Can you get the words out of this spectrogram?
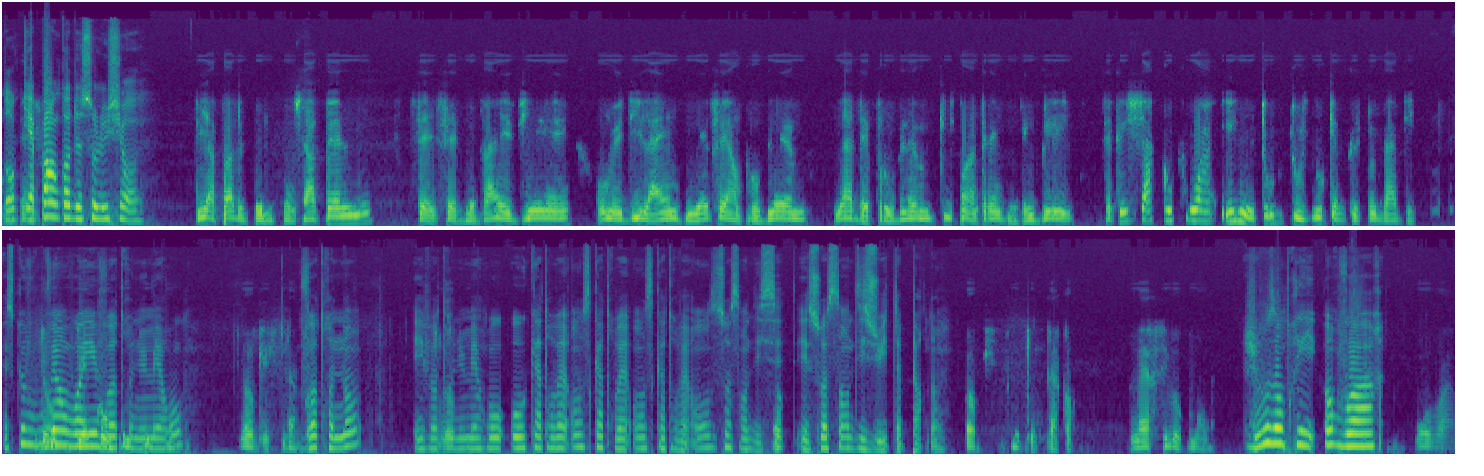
Donc il n'y a pas encore de solution? Il n'y a pas de solution. J'appelle, c'est des va-et-vient. On me dit la NDF est un problème. Il y a des problèmes qui sont en train de régler. C'est que chaque fois, il me trouve toujours quelque chose à dire. Est-ce que vous pouvez envoyer votre numéro? Ok, Votre nom et votre numéro au 91 91 91 77 et 78, pardon. Ok, ok, d'accord. Merci beaucoup, madame. Je vous en prie, au revoir. Au revoir.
